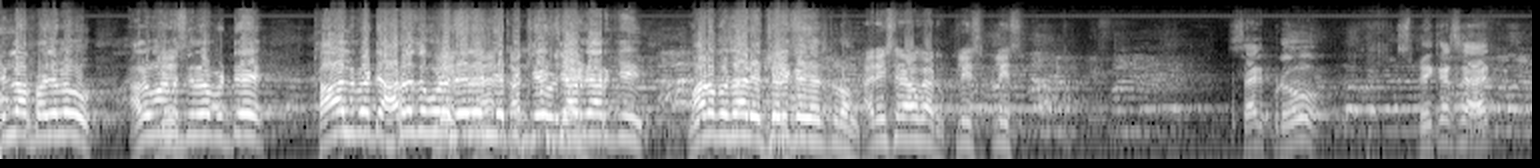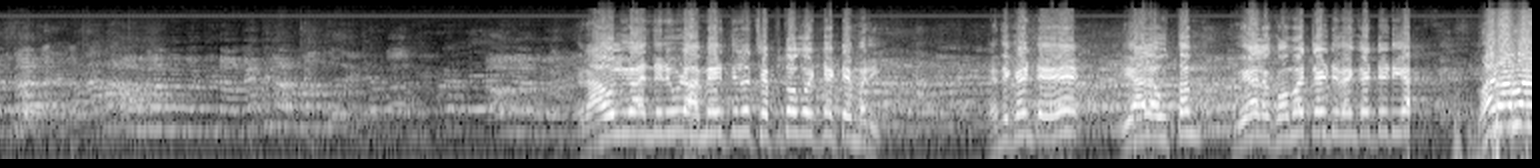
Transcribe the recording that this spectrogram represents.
జిల్లా ప్రజలు నల్గొండ జిల్లా పెట్టి కాలు పెట్టి అర్హత కూడా లేదని చెప్పి కేసీఆర్. గారికి మరొకసారి హెచ్చరిక చేస్తున్నాం. Harish Rao garu please please sir ఇప్పుడు స్పీకర్ సార్. రాహుల్ గాంధీని కూడా అమేథీలో చెప్పుతో కొట్టినట్టే మరి. ఎందుకంటే ఇవాళ ఉత్తమ్ ఇవాళ కోమటిరెడ్డి వెంకటరెడ్డి గారు బరాబర్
